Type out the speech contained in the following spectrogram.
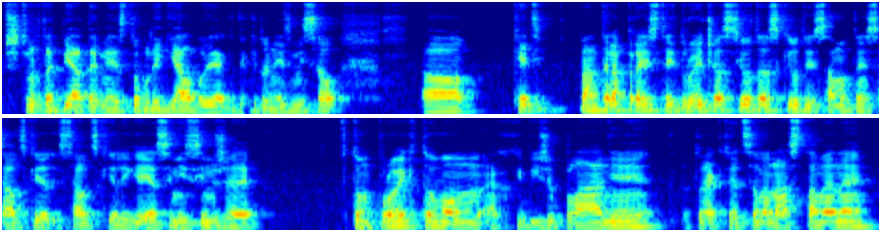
4. 5. miesto v lige alebo nejaký takýto nezmysel. Keď mám teda prejsť tej druhej časti otázky o tej samotnej Saudskej, Saudskej lige, ja si myslím, že v tom projektovom ako keby, že pláne, to, jak to je celé nastavené,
